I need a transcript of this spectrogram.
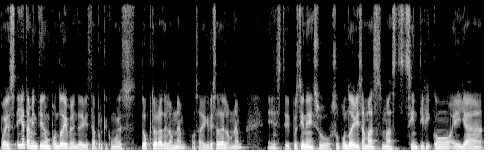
Pues ella también tiene un punto diferente de vista porque como es doctora de la UNAM o sea egresada de la UNAM este pues tiene su, su punto de vista más más científico. Ella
